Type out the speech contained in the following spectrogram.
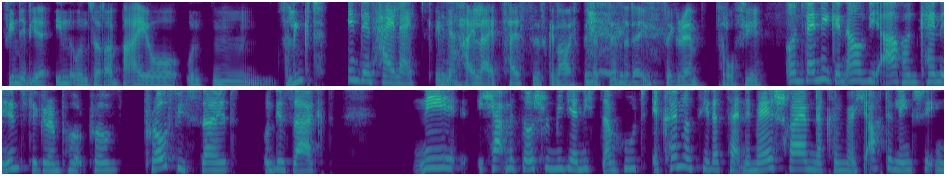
findet ihr in unserer Bio unten verlinkt. In den Highlights. In genau. den Highlights heißt es, genau. Ich bin jetzt nicht so der Instagram-Profi. Und wenn ihr genau wie Aaron keine Instagram-Profis seid und ihr sagt, nee, ich habe mit Social Media nichts am Hut, ihr könnt uns jederzeit eine Mail schreiben, da können wir euch auch den Link schicken.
